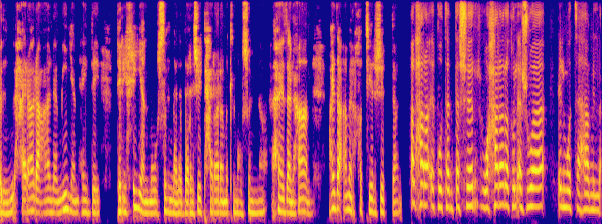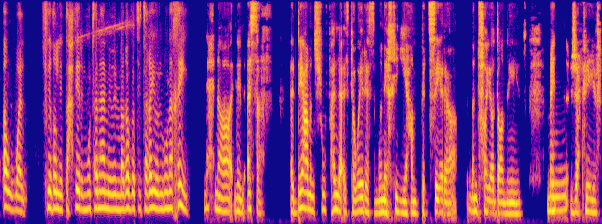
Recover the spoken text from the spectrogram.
الحرارة عالميا. هيدي تاريخيا ما وصلنا لدرجات حرارة مثل ما وصلنا هذا العام. هذا أمر خطير جدا. الحرائق تنتشر وحرارة الأجواء المتهم الأول في ظل التحذير المتنامي من مغبة التغير المناخي. نحن للأسف قد عم نشوف هلأ الكوارث المناخية عم بتسارع من فيضانات من جفاف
